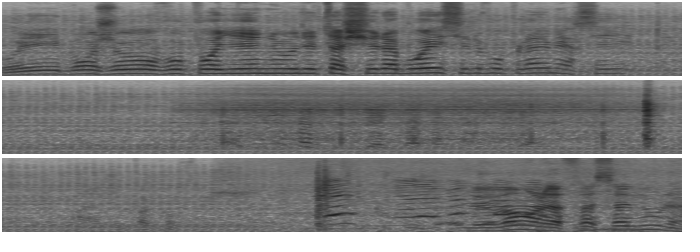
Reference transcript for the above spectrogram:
Oui, bonjour. Vous pourriez nous détacher la bouée, s'il vous plaît, merci. Ah, j'ai pas compris. Le vent, la face à nous là.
